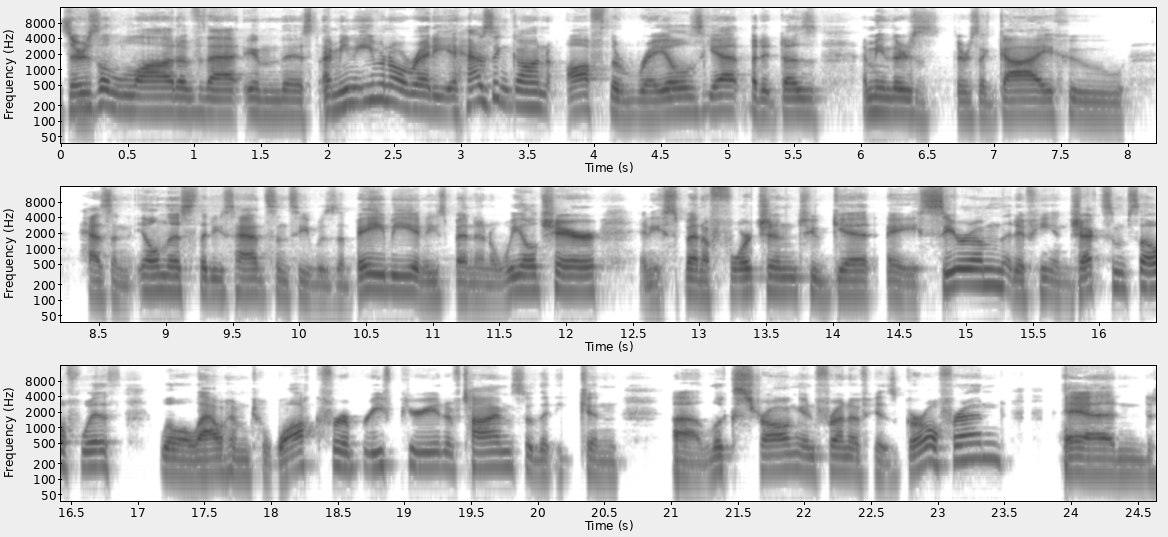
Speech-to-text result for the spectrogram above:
There's a lot of that in this. I mean, even already, it hasn't gone off the rails yet, but it does. I mean, there's there's a guy who has an illness that he's had since he was a baby, and he's been in a wheelchair, and he spent a fortune to get a serum that, if he injects himself with, will allow him to walk for a brief period of time, so that he can uh, look strong in front of his girlfriend. And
